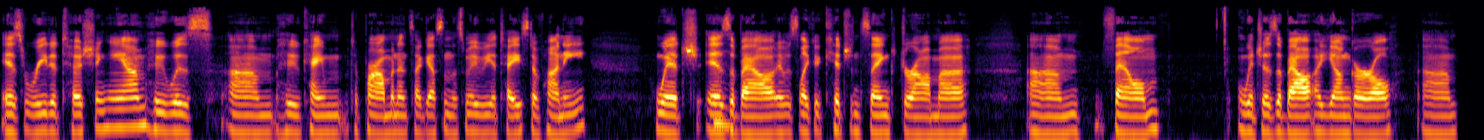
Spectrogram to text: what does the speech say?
is Rita Tushingham, who was um, who came to prominence, I guess, in this movie, A Taste of Honey, which is Mm. about it was like a kitchen sink drama um, film, which is about a young girl um,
